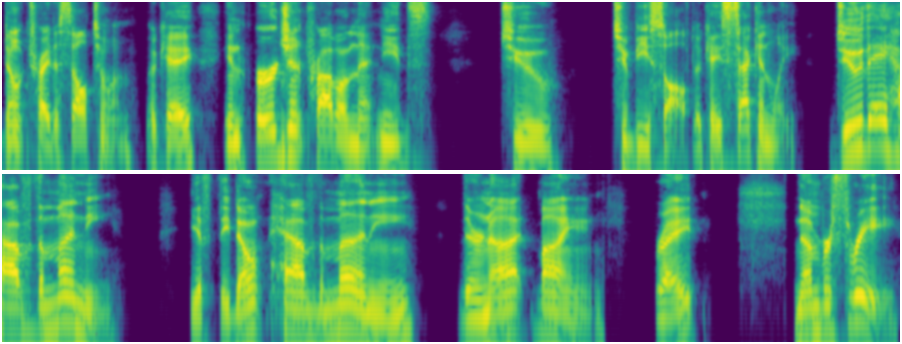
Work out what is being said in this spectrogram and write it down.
don't try to sell to them. Okay. An urgent problem that needs to, to be solved. Okay. Secondly, do they have the money? If they don't have the money, they're not buying, right? Number three,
